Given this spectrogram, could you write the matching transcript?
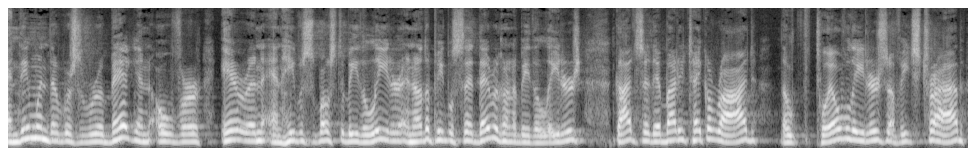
And then when there was a rebellion over Aaron and he was supposed to be the leader, and other people said they were going to be the leaders, God said, Everybody take a rod, the 12 leaders of each tribe,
